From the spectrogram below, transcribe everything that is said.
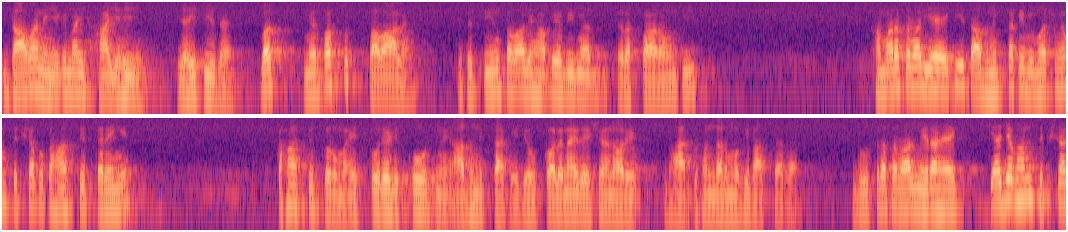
दावा नहीं है कि मैं हाँ यही यही चीज़ है। बस मेरे पास कुछ सवाल हैं। जैसे तीन सवाल यहाँ पे अभी मैं रख पा रहा हूँ कि हमारा सवाल यह है कि इस आधुनिकता के विमर्श में हम शिक्षा को कहाँ स्थित करेंगे? कहाँ स्थित करूँ मैं? इस पूरे डिस्कोर्स में, आधुनिकता के, जो कॉलोनाइजेशन और भारतीय संदर्भों की बात कर रहा है। दूसरा सवाल मेरा है, क्या जब हम शिक्षा,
